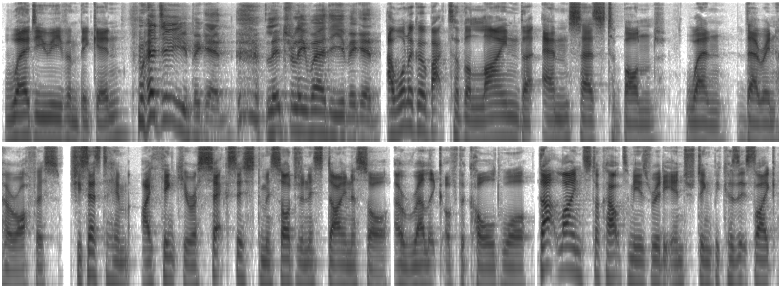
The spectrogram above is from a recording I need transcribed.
Where do you even begin? Where do you begin? Literally, where do you begin? I want to go back to the line that M says to Bond when they're in her office. She says to him, I think you're a sexist, misogynist dinosaur, a relic of the Cold War. That line stuck out to me as really interesting because it's like,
